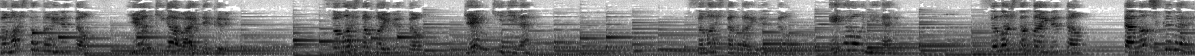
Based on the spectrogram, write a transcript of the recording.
その人といると勇気が湧いてくる。その人といると元気になる。その人といると笑顔になる。その人といると楽しくなる。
